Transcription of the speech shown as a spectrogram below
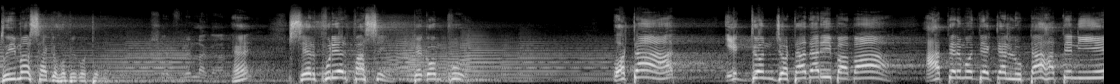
দুই মাস আগে হবে ঘটনা। হ্যাঁ? শেরপুরের পাশে বেগমপুর। হঠাৎ একজন জটাদারি বাবা হাতের মধ্যে একটা লুটা হাতে নিয়ে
